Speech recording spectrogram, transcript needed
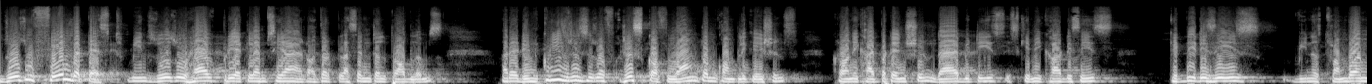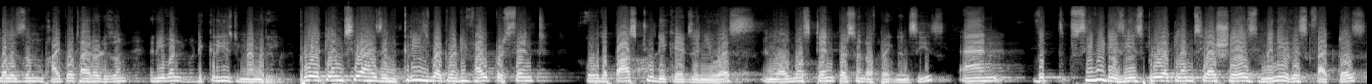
Those who fail the test, means those who have preeclampsia and other placental problems, are at increased risk of, risk of long-term complications, chronic hypertension, diabetes, ischemic heart disease, kidney disease, venous thromboembolism, hypothyroidism, and even decreased memory. Preeclampsia has increased by 25% over the past two decades in US and almost 10% of pregnancies. And with CV disease, preeclampsia shares many risk factors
